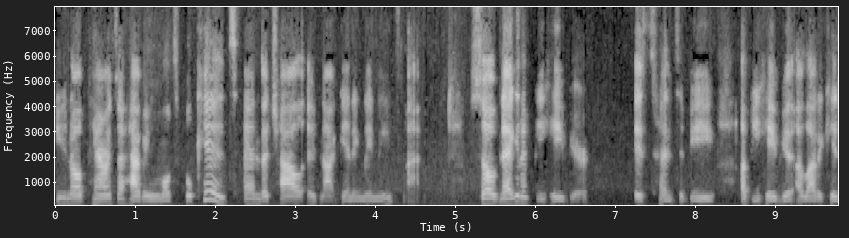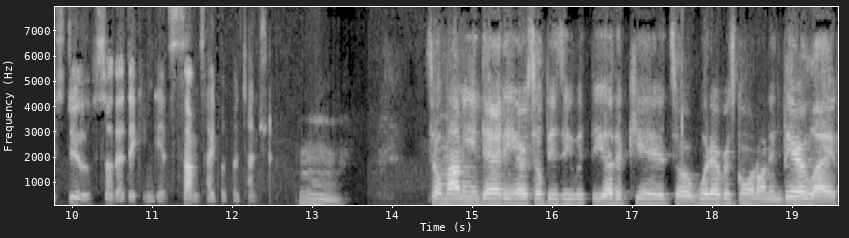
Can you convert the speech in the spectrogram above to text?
you know parents are having multiple kids and the child is not getting their needs met so negative behavior is tend to be a behavior a lot of kids do so that they can get some type of attention mm. so mommy and daddy are so busy with the other kids or whatever's going on in their life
